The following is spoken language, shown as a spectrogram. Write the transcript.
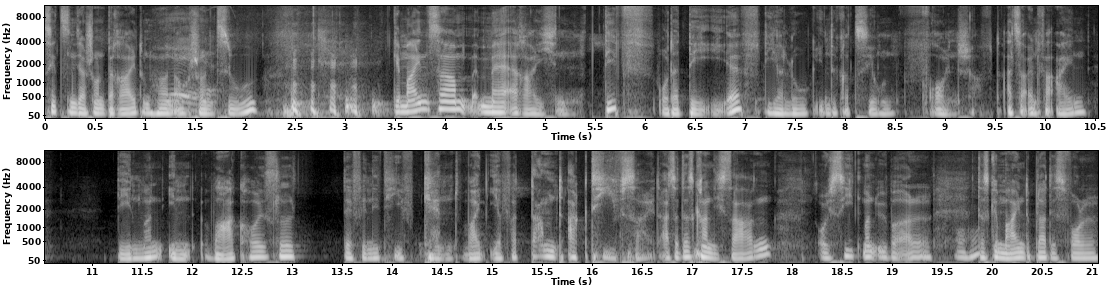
sitzen ja schon bereit und hören yeah. auch schon zu. Gemeinsam mehr erreichen. DIF oder DIF, Dialog, Integration, Freundschaft. Also ein Verein, den man in Waghäusel definitiv kennt, weil ihr verdammt aktiv seid. Also das kann ich sagen. Euch sieht man überall. Mhm. Das Gemeindeblatt ist voll.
